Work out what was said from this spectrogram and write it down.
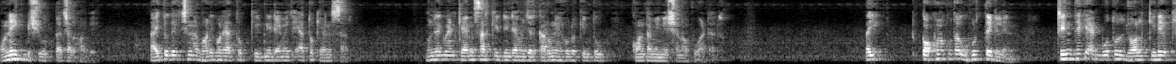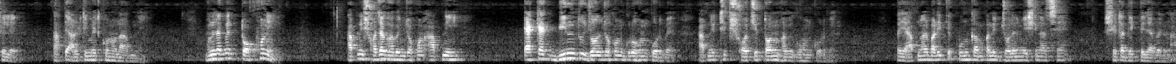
অনেক বেশি অত্যাচার হবে। তাই তো দেখছেন না ঘরে ঘরে এত কিডনি ড্যামেজ এত ক্যান্সার মনে রাখবেন ক্যান্সার কিডনি ড্যামেজের কারণে হলো কিন্তু কন্টামিনেশন অফ ওয়াটার তাই কখনো কোথাও ঘুরতে গেলেন, ট্রেন থেকে এক বোতল জল কিনে খেলেন, তাতে আলটিমেট কোনো লাভ নেই। মনে রাখবেন তখনই আপনি সজাগ হবেন যখন আপনি এক এক বিন্দু জল যখন গ্রহণ করবেন, আপনি ঠিক সচেতনভাবে গ্রহণ করবেন। তাই আপনার বাড়িতে কোন কোম্পানির জলের মেশিন আছে, সেটা দেখতে যাবেন না।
